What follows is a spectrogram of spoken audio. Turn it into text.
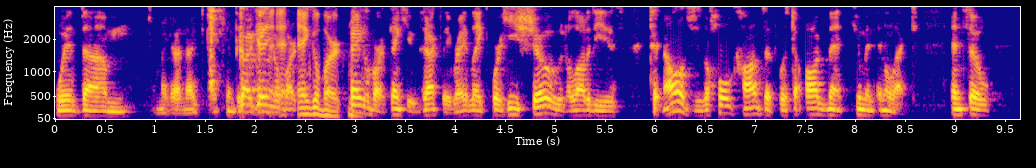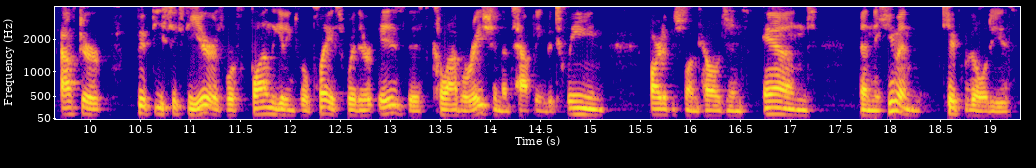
with, um, oh my God, I, I can't think Doug of his name. Engelbart. Engelbart. Engelbart, thank you, exactly, right? Like where he showed a lot of these technologies, the whole concept was to augment human intellect. And so after 50, 60 years, we're finally getting to a place where there is this collaboration that's happening between artificial intelligence and and the human capabilities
